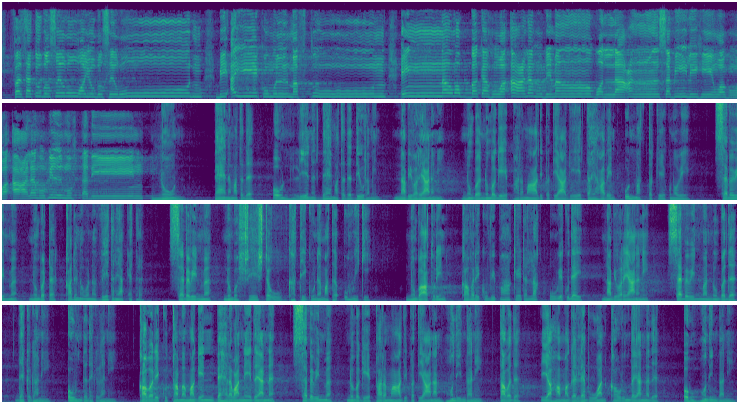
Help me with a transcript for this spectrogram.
فستبصر ويبصرون بأيكم المفتون إن ربك هو أعلم بمن ضل عن سبيله وهو أعلم بالمهتدين නූන් පෑන මතද ඔවුන් ලියන දෑ මතද දිවරමින් නබිවරයානනි නුඹ නුඹගේ පරමාධිපතියාගේ දයාවෙන් උන්මත්තකයෙකු නොවේ සැබවින්ම නුඹට කඩනොවන වේතනයක් ඇත. සැබවින්ම නුඹ ශ්‍රේෂ්ඨ වූ ගතිගුණ මත වූවිකි. නුබාතුරින් කවරෙකු විපාකයට ලක් වූයෙකු දැයි නබිවරයානනි සැබවින්ම නුබද දැකගනී ඔවුන්ද දැකගනී. කවරෙකු තම මගෙන් බැහැරවන්නේද යන්න සැබවින්ම නුබගේ පරමාධිපතියානන් හොඳින් දනී තවද යහ මග ලැබුවන් කවුරුන්ද යන්නද ඔහු හොඳින් දනී.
